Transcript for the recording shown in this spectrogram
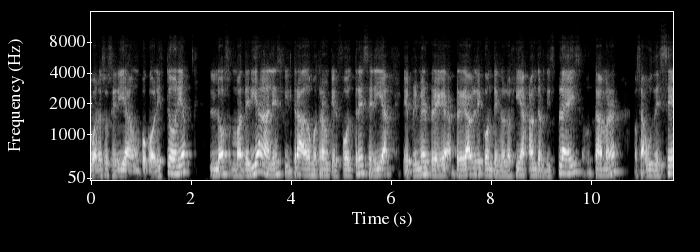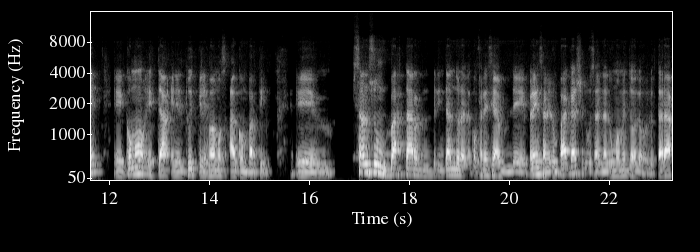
bueno, eso sería un poco la historia. Los materiales filtrados mostraron que el Fold 3 sería el primer plegable con tecnología Under Displays o Camera, o sea, UDC, eh, como está en el tweet que les vamos a compartir. Eh, Samsung va a estar brindando la, conferencia de prensa en un package, o sea, en algún momento lo estará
